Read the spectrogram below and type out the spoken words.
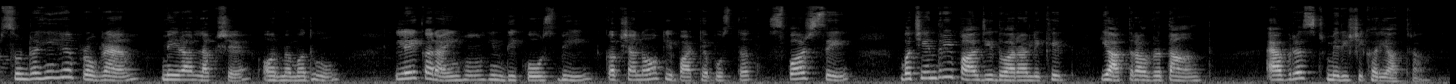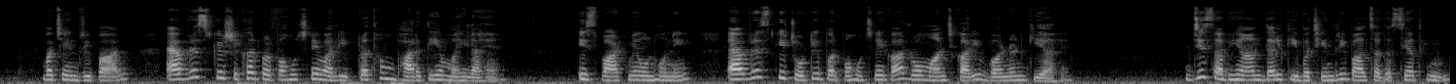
सुन रहे हैं प्रोग्राम मेरा लक्ष्य और मैं मधु। लेकर आई हूँ हिंदी कोर्स भी। कक्षा नौ की पाठ्य पुस्तक स्पर्श से बचेंद्री पाल जी द्वारा लिखित यात्रा वृतांत एवरेस्ट मेरी शिखर यात्रा। बचेंद्री पाल एवरेस्ट के शिखर पर पहुँचने वाली प्रथम भारतीय महिला हैं। इस पाठ में उन्होंने एवरेस्ट की चोटी पर पहुँचने का रोमांचकारी वर्णन किया है। जिस अभियान दल की बचेंद्री पाल सदस्य थीं,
